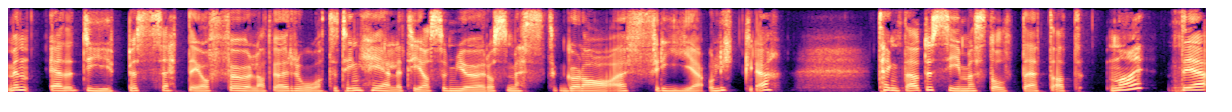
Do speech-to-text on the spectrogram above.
Men er det dypest sett det å føle at vi har råd til ting hele tida som gjør oss mest glade, frie og lykkelige? Tenk deg at du sier med stolthet at nei, det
